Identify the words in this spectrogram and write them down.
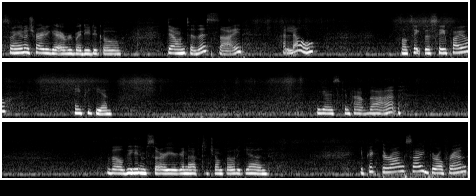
So I'm going to try to get everybody to go down to this side. Hello. I'll take this hay pile. Hey pecan. You guys can have that. Velvy, I'm sorry, you're gonna have to jump out again. You picked the wrong side, girlfriend.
